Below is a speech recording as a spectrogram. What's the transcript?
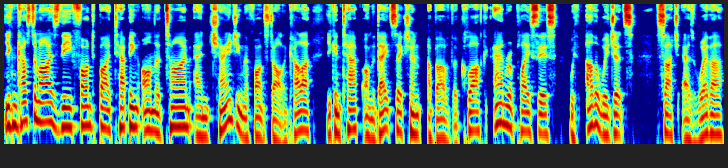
You can customize the font by tapping on the time and changing the font style and color. You can tap on the date section above the clock and replace this with other widgets such as weather,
